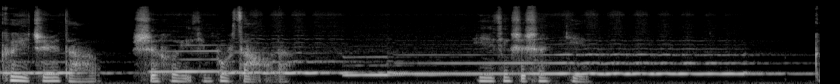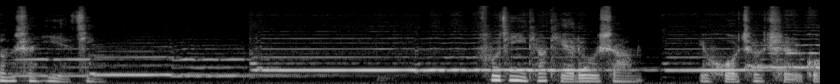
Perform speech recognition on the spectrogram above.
可以知道时候已经不早了，已经是深夜，更深夜静。附近一条铁路上有火车驰过，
